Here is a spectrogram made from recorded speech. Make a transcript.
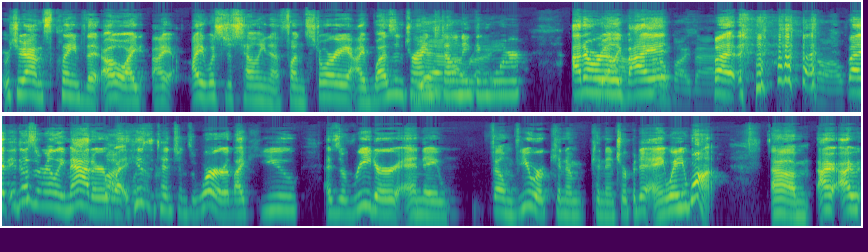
richard adams claimed that oh i i i was just telling a fun story i wasn't trying to tell anything right. more i don't really Yeah, buy it buy but No. but it doesn't really matter But what his intentions were. Like you as a reader and a film viewer can um, can interpret it any way you want. Um i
